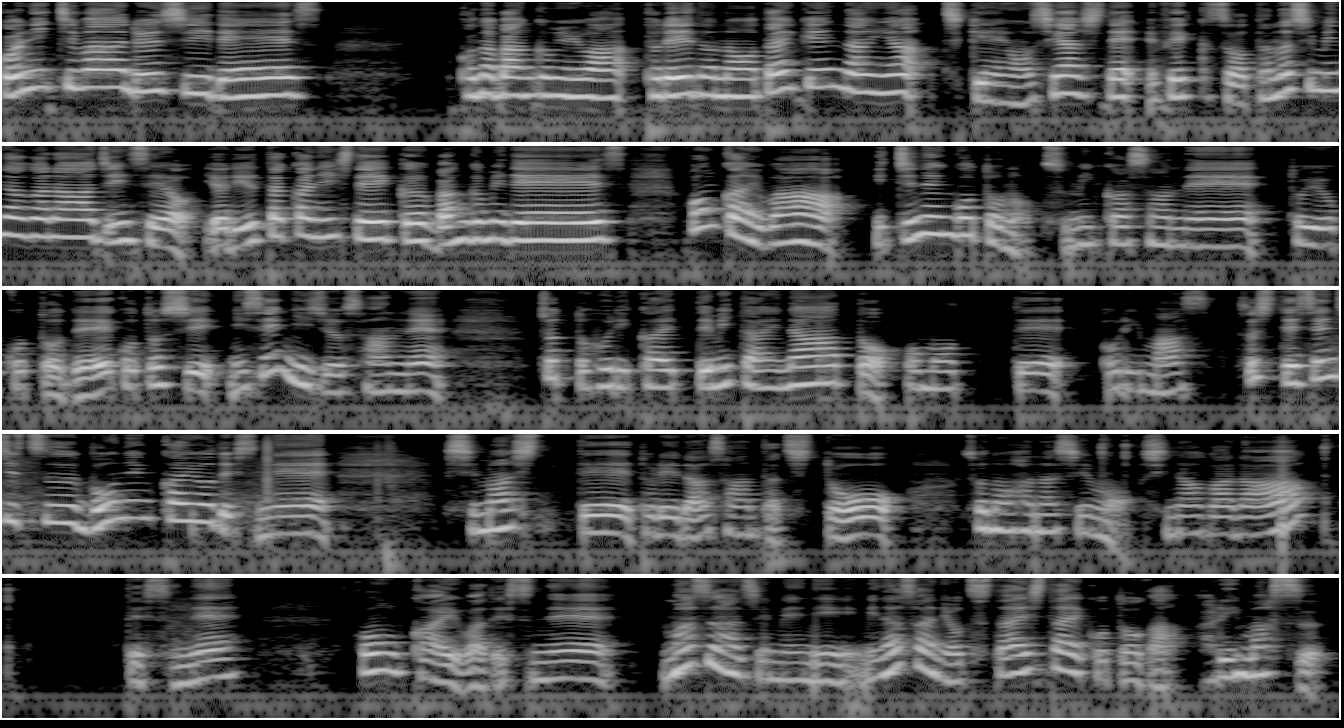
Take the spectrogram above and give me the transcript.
こんにちは、ルーシーです。この番組はトレードの体験談や知見をシェアして FX を楽しみながら人生をより豊かにしていく番組です。今回は1年ごとの積み重ねということで今年2023年ちょっと振り返ってみたいなと思っております。そして先日忘年会をですねしましてトレーダーさんたちとその話もしながらですね今回はですねまずはじめに皆さんにお伝えしたいことがあります。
